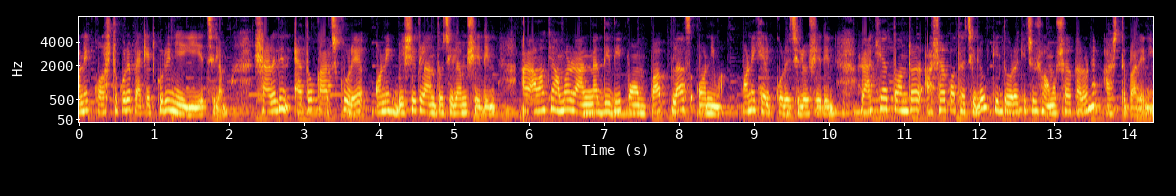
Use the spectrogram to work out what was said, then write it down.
অনেক কষ্ট করে প্যাকেট করে নিয়ে গিয়েছিলাম। সারাদিন এত কাজ করে অনেক বেশি ক্লান্ত ছিলাম সেদিন। আর আমাকে আমার রান্নার দিদি পম্পা প্লাস অনিমা অনেক হেল্প করেছিল সেদিন। রাখি আর তন্ত্রার আসার কথা ছিল, কিন্তু ওরা কিছু সমস্যার কারণে আসতে পারেনি।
